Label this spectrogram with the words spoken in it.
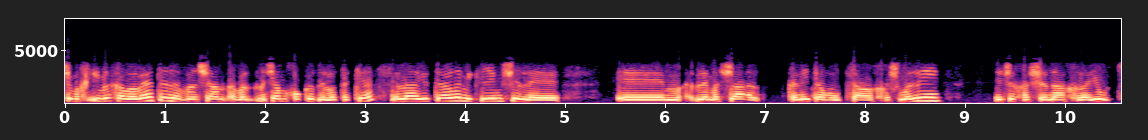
שמכאיב לך בבטן, אבל, שם, אבל לשם החוק הזה לא תקף, אלא יותר למקרים של... למשל, קנית מוצר חשמלי, יש לך שנה אחריות.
